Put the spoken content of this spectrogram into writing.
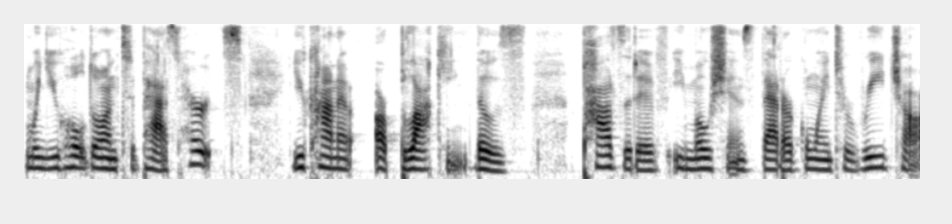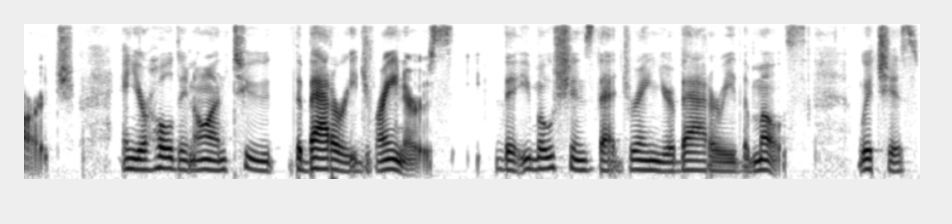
When you hold on to past hurts, you kind of are blocking those positive emotions that are going to recharge, and you're holding on to the battery drainers, the emotions that drain your battery the most, which is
